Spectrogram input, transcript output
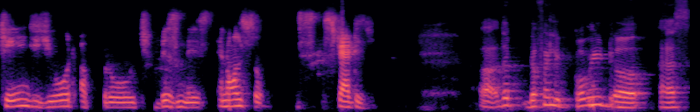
change your approach, business, and also strategy? Uh, that definitely COVID uh, has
